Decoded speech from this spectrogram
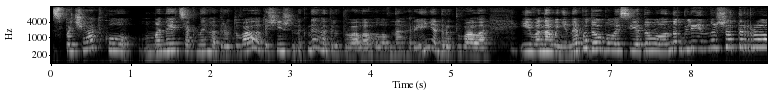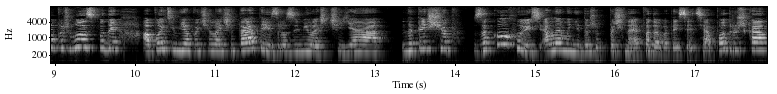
Спочатку мене ця книга дратувала, точніше, не книга дратувала, а головна героїня дратувала. І вона мені не подобалася. Я думала, ну блін, ну що ти робиш, господи? А потім я почала читати і зрозуміла, що я не те, щоб закохуюсь, але мені дуже починає подобатися ця подружка.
